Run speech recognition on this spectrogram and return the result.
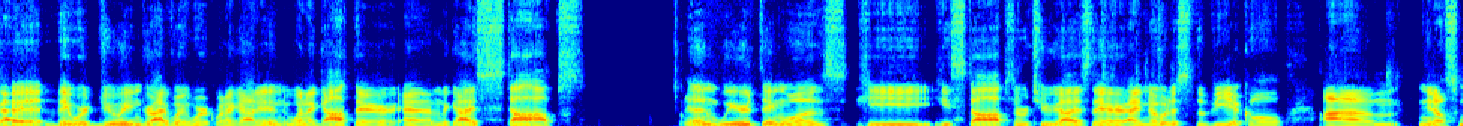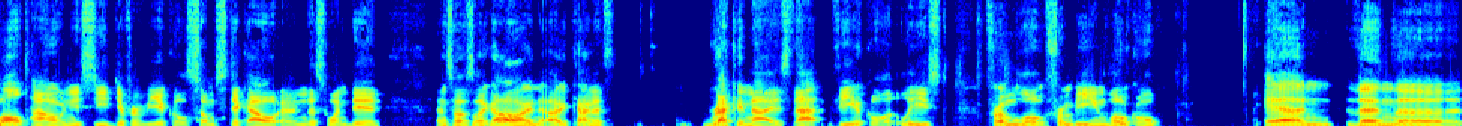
I they were doing driveway work when I got in when I got there, and the guy stops. And weird thing was he he stops. There were two guys there. I noticed the vehicle. Um, you know, small town, you see different vehicles. Some stick out, and this one did. And so I was like, oh, I, I kind of recognize that vehicle at least from low from being local. And then the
